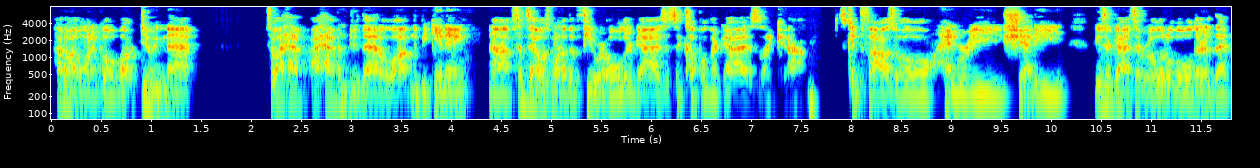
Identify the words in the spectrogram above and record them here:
how do I want to go about doing that? So I have I happen to do that a lot in the beginning. Uh, since I was one of the fewer older guys, it's a couple other guys like um, it's Kid Fossil, Henry, Shetty. These are guys that were a little older that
